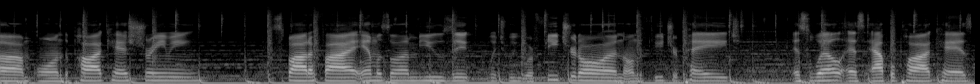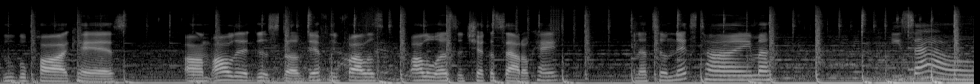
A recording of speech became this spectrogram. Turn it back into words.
um, on the podcast streaming, Spotify, Amazon Music, which we were featured on on the feature page, as well as Apple Podcasts, Google Podcasts, um, all that good stuff. Definitely follow follow us and check us out, okay? And until next time. Peace out.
